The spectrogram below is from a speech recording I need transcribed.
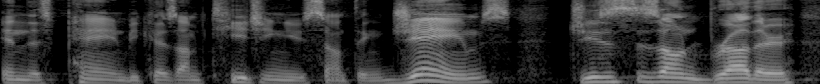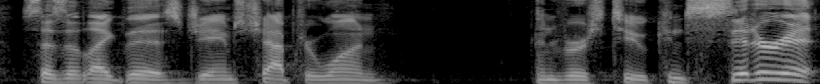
in this pain because I'm teaching you something. James, Jesus' own brother, says it like this James chapter 1 and verse 2 Consider it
